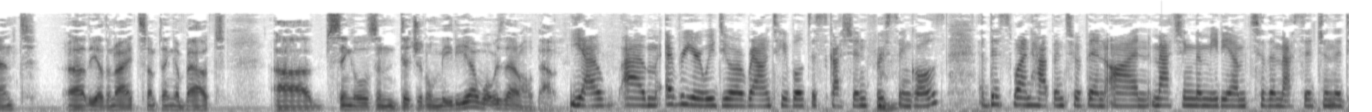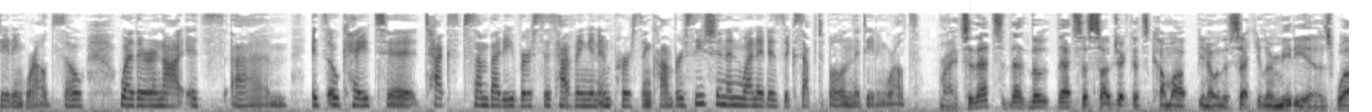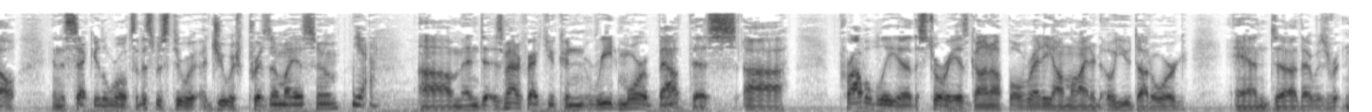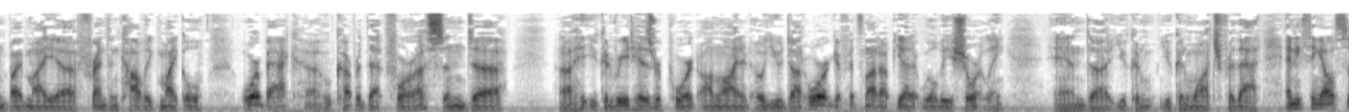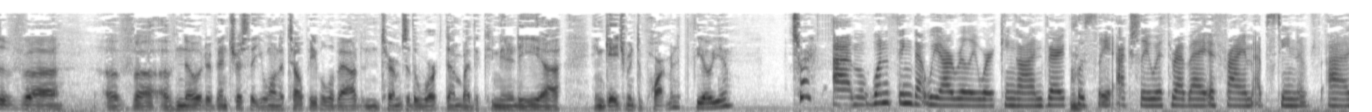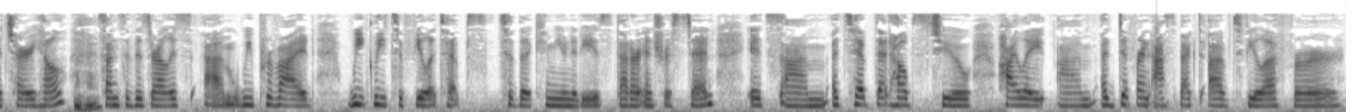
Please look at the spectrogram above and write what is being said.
uh, the other night, something about uh, singles and digital media. What was that all about? Yeah, um, every year we do a roundtable discussion for Mm-hmm. singles. This one happened to have been on matching the medium to the message in the dating world. So whether or not it's um, it's okay to text somebody versus having an in-person conversation, and when it is acceptable in the dating world. Right. So that's that. That's a subject that's come up, you know, in the secular media as well, in the secular world. So this was through a Jewish prism, I assume. Yeah. Um, and as a matter of fact, you can read more about this. Uh, probably uh, the story has gone up already online at ou.org, and uh, that was written by my uh, friend and colleague Michael Orbach, uh, who covered that for us. And uh, uh, you could read his report online at ou.org. If it's not up yet, it will be shortly, and uh, you can you can watch for that. Anything else of uh, of uh, of note of interest that you want to tell people about in terms of the work done by the community uh, engagement department at the OU? Sure. Um, one thing that we are really working on very closely, actually, with Rabbi Ephraim Epstein of uh, Cherry Hill, Sons of Israel, is um, we provide weekly tefillah tips to the communities that are interested. It's um, a tip that helps to highlight um, a different aspect of tefillah for.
